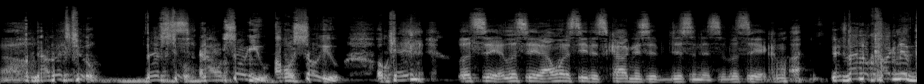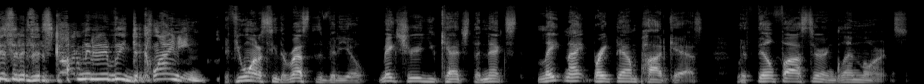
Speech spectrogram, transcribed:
Oh, But now there's two. There's two, and I will show you. I will show you. Okay. let's see it. Let's see it. I want to see this cognitive dissonance. Let's see it. Come on. There's not no cognitive dissonance. It's cognitively declining. If you want to see the rest of the video, make sure you catch the next Late Night Breakdown podcast with Phil Foster and Glenn Lawrence.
